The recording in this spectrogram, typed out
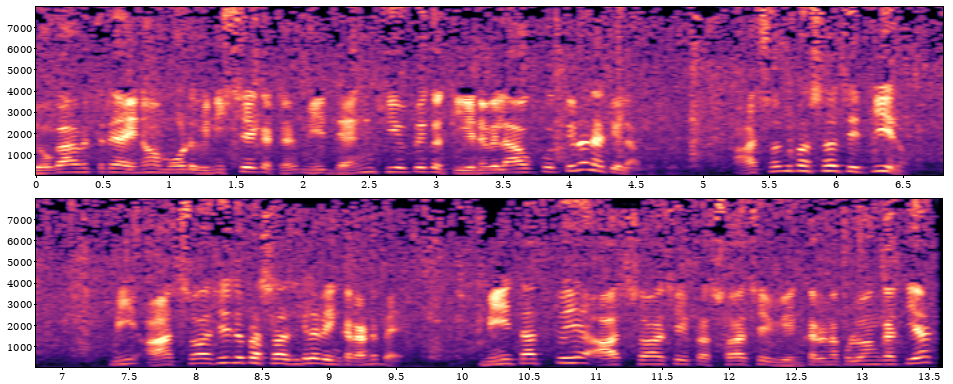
මේ යෝගාවචරය එනවා මෝඩ විනිශ්චයකට. මේ දැන් කියූප එක තියෙන වෙලාවකුත් වෙන නැති වෙලාවකුත් ආස්වාද ප්‍රසවාසයේ තියෙනවා. මේ ආස්වාසයේද ප්‍රසවාසය කියලා වෙන් කරන්න බෑ. මේ தત્ත්වයේ ආස්වාසයේ ප්‍රසවාසයේ වෙන් කරන්න පුළුවන් ගතියත්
